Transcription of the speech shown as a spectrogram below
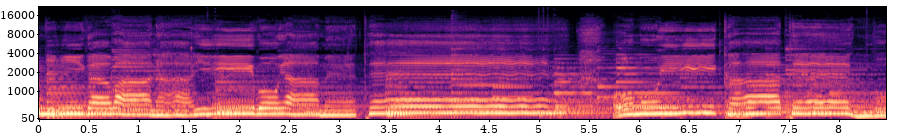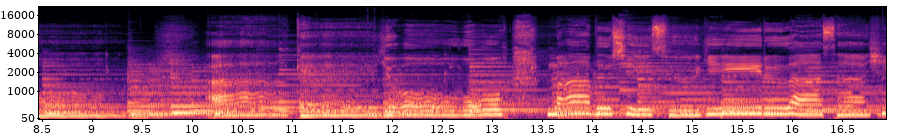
苦笑いをやめて。重いカー眩しすぎる朝日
